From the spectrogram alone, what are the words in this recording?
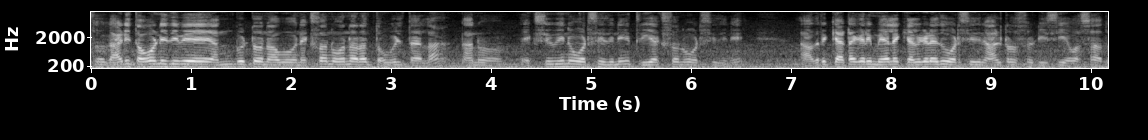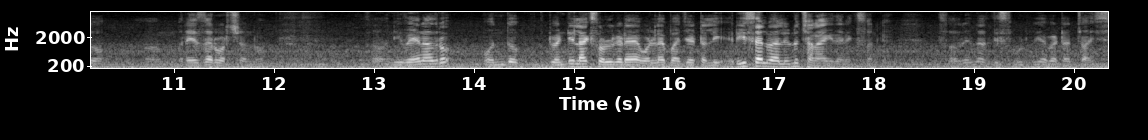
ಸೊ ಗಾಡಿ ತೊಗೊಂಡಿದ್ದೀವಿ ಅಂದ್ಬಿಟ್ಟು ನಾವು ನೆಕ್ಸಾನ್ ಓನರ್ ಅಂತ ತೊಗೊಳ್ತಾ ಇಲ್ಲ. ನಾನು ಎಕ್ಸ್ ಯು ವಿನೂ ಓಡಿಸಿದ್ದೀನಿ ತ್ರೀ ಎಕ್ಸೋನು ಓಡಿಸಿದ್ದೀನಿ. ಆದರೆ ಕ್ಯಾಟಗರಿ ಮೇಲೆ ಕೆಳಗಡೆದು ಓಡಿಸಿದ್ದೀನಿ ಆಲ್ಟ್ರೋಸು ಡಿ ಸಿ ಹೊಸದು ರೇಸರ್ ವರ್ಷನ್ನು ಸೊ ನೀವೇನಾದರೂ ಒಂದು ಟ್ವೆಂಟಿ ಲ್ಯಾಕ್ಸ್ ಒಳಗಡೆ ಒಳ್ಳೆ ಬಜೆಟಲ್ಲಿ ರೀಸೇಲ್ ವ್ಯಾಲ್ಯೂನು ಚೆನ್ನಾಗಿದೆ ನೆಕ್ಸನ್ಗೆ ಸೊ ಅದರಿಂದ this would be a better choice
